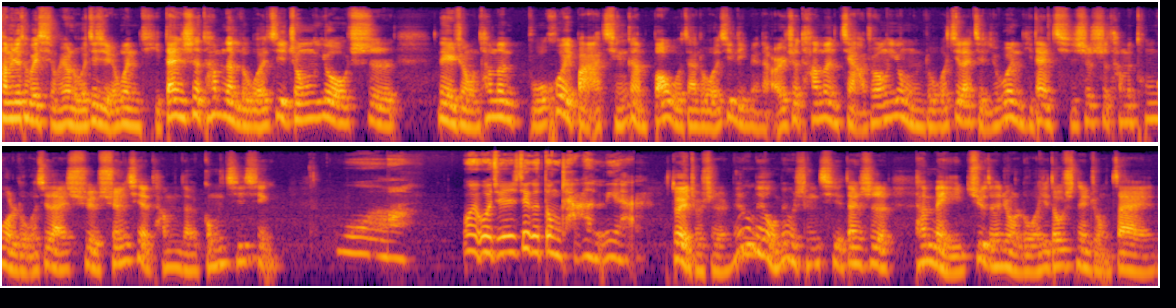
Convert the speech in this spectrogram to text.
他们就特别喜欢用逻辑解决问题，但是他们的逻辑中又是那种他们不会把情感包裹在逻辑里面的，而是他们假装用逻辑来解决问题，但其实是他们通过逻辑来去宣泄他们的攻击性。哇，我我觉得这个洞察很厉害。对，就是没有没有我没有生气，但是他每一句的那种逻辑都是那种在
